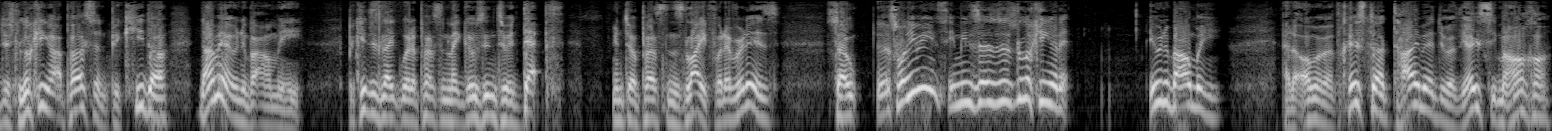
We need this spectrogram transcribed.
just looking at a person, Pekida, Pekida is like when a person like goes into a depth, into a person's life, whatever it is. So that's what he means. He means just looking at it. Even about And Omer Chisda, Rav Mahocha,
